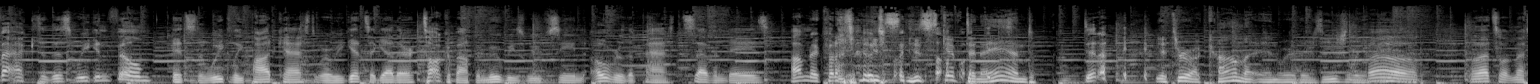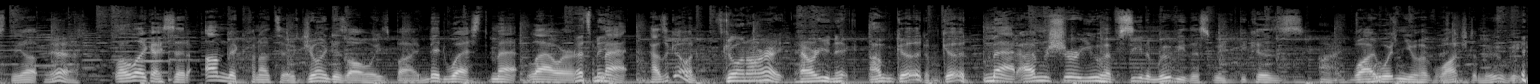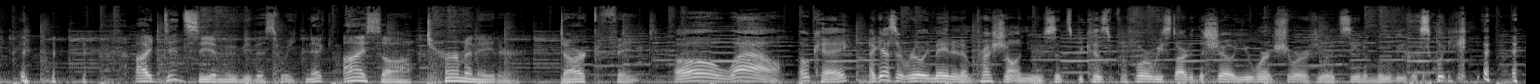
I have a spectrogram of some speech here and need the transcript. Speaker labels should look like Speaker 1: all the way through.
Speaker 1: back to This Week in Film. It's the weekly podcast where we get together, talk about the movies we've seen over the past seven days. I'm Nick.
Speaker 2: You, you skipped an and.
Speaker 1: Did I?
Speaker 2: You threw a comma in where there's usually a
Speaker 1: Oh, well, that's what messed me up.
Speaker 2: Yeah.
Speaker 1: Well, like I said, I'm Nick Panazzo, joined as always by Midwest Matt Lauer.
Speaker 2: That's me.
Speaker 1: Matt, how's it going?
Speaker 2: It's going all right. How are you, Nick?
Speaker 1: I'm good. I'm good. Matt, I'm sure you have seen a movie this week because
Speaker 2: I
Speaker 1: why wouldn't you have watched a movie?
Speaker 2: I did see a movie this week, Nick. I saw Terminator Dark Fate.
Speaker 1: Oh, wow. Okay. I guess it really made an impression on you since because before we started the show, you weren't sure if you had seen a movie this week.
